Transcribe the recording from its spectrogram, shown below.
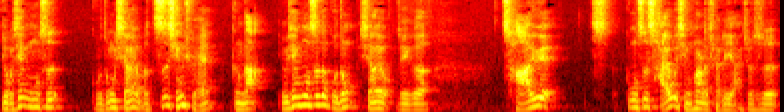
有限公司股东享有的知情权更大，有限公司的股东享有这个查阅公司财务情况的权利啊，就是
